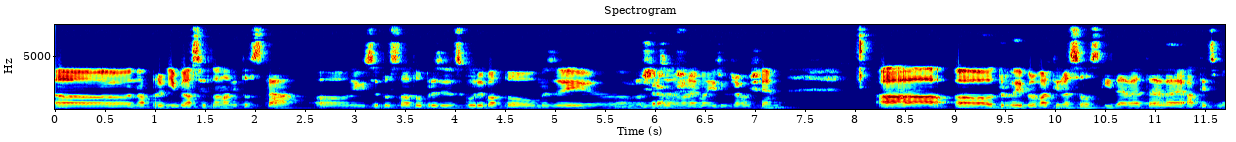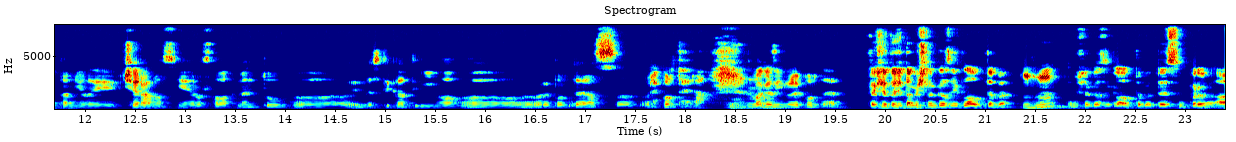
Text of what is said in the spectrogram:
Eh, na první byla Světlana Vitovská, eh, nejvíce proslala tou prezidentskou debatou mezi Milošem eh, Zemanem a Jiřím Drahošem. A uh, druhý byl Martin Veselovský z DVTV a teď jsme tam měli včera vlastně Jaroslava Kmentu, uh, investigativního uh, reportéra z uh, reportéra, mm. magazínu Reportér. Takže to, že ta myšlenka vznikla od tebe. Mm-hmm. Ta myšlenka vznikla od tebe, to je super a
